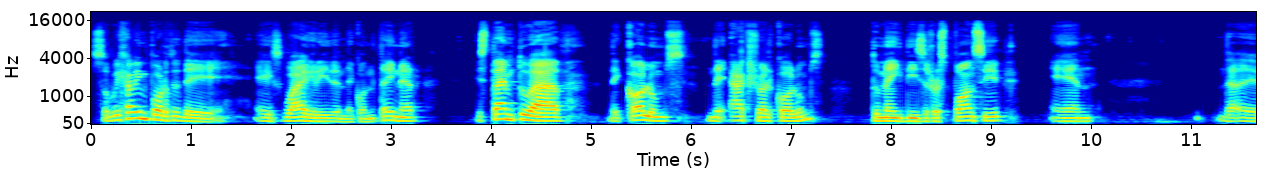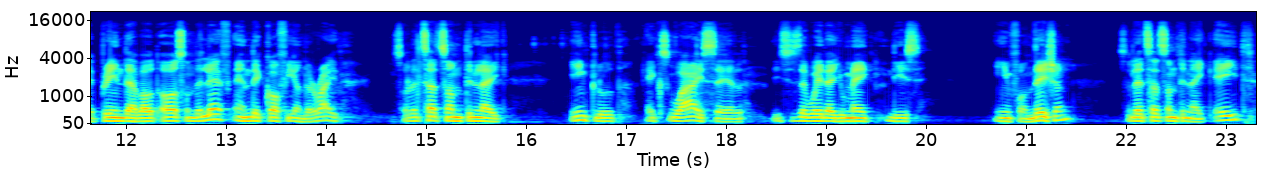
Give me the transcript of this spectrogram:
So we have imported the XY grid and the container. It's time to add the columns, the actual columns to make this responsive and the, uh, print about us on the left and the coffee on the right. So let's add something like include XY cell. This is the way that you make this in Foundation. So let's add something like 8.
